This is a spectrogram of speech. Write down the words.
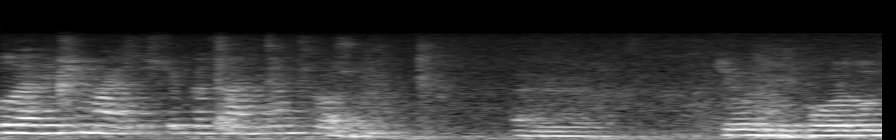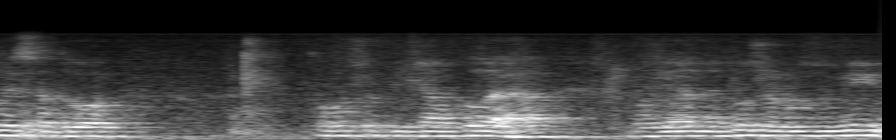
Колеги, чи маєте ще питання? Прошу. Е, Хотілося б повернутися до того, що підняв колега, бо я не дуже розумію,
